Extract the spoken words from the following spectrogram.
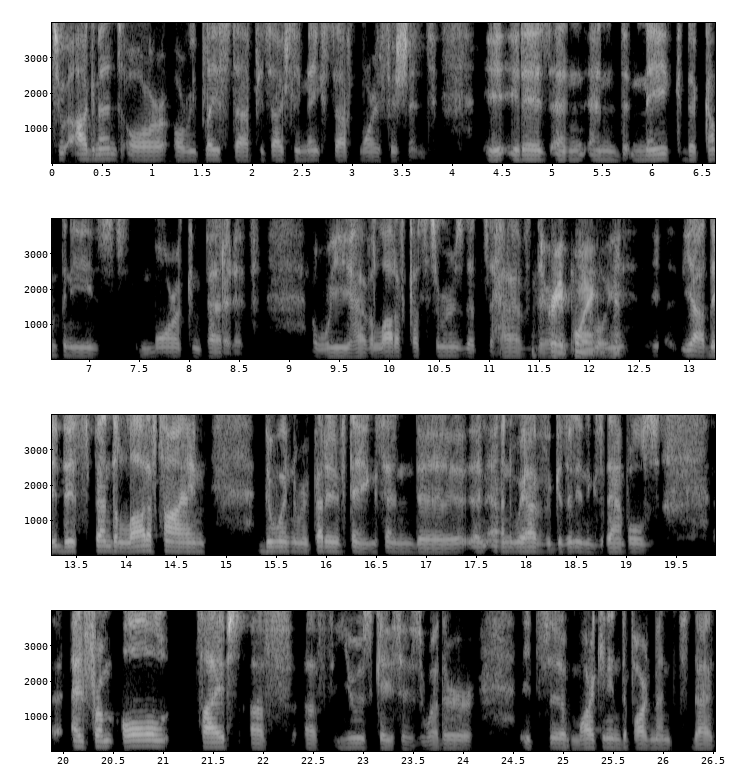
to augment or or replace staff it's actually make staff more efficient it, it is and and make the companies more competitive we have a lot of customers that have their Great point. employee, yeah they, they spend a lot of time doing repetitive things and uh, and, and we have a gazillion examples and from all types of, of use cases, whether it's a marketing department that,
